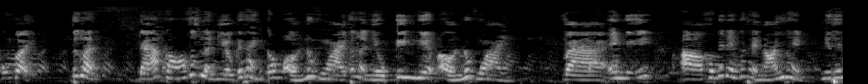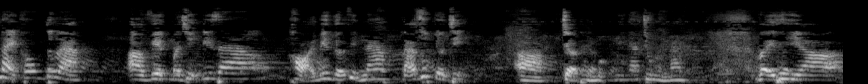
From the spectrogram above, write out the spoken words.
cũng vậy. Tức là đã có rất là nhiều cái thành công ở nước ngoài rất là nhiều kinh nghiệm ở nước ngoài. Và em nghĩ à, không biết em có thể nói như thế như thế này không? Tức là à, việc mà chị đi ra khỏi biên giới Việt Nam đã giúp cho chị à, trở thành một Mina chung ngày nay vậy thì à,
